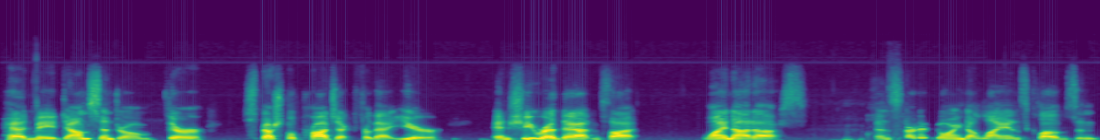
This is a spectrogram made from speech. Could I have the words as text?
had made Down syndrome their special project for that year. And she read that and thought, why not us? And started going to Lions clubs and,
